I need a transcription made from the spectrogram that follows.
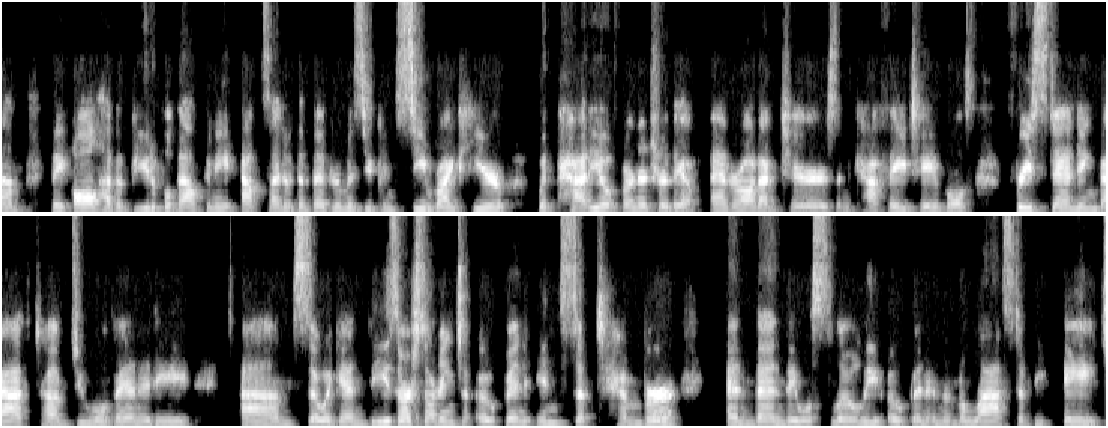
um, they all have a beautiful balcony outside of the bedroom, as you can see right here, with patio furniture. They have Adirondack chairs and cafe tables, freestanding bathtub, dual vanity. Um, so again, these are starting to open in September, and then they will slowly open. And then the last of the eight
